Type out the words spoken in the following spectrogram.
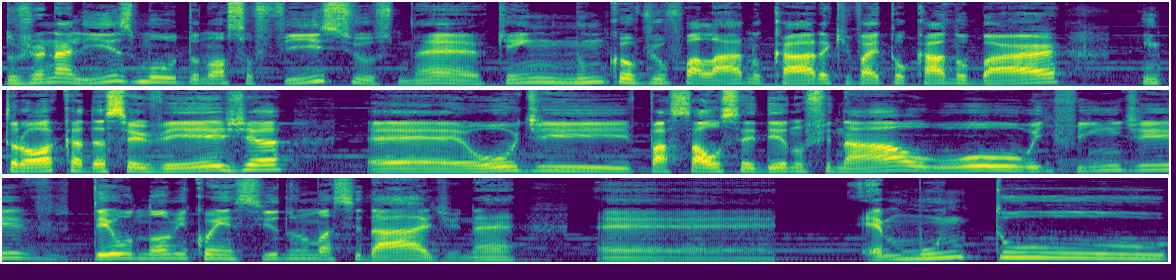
do jornalismo, do nosso ofício, né? Quem nunca ouviu falar no cara que vai tocar no bar em troca da cerveja, é, ou de passar o CD no final, ou enfim, de ter o um nome conhecido numa cidade, né? É, é muito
